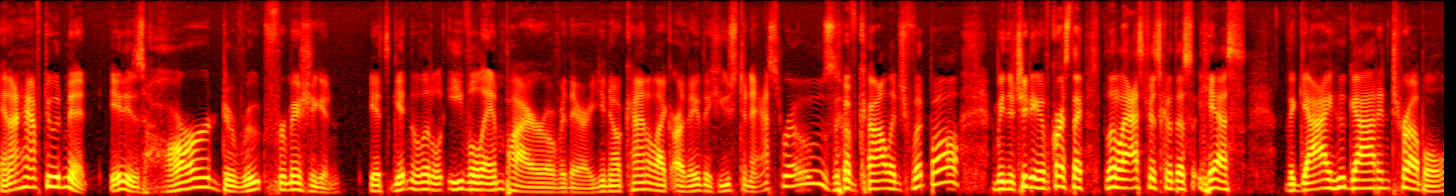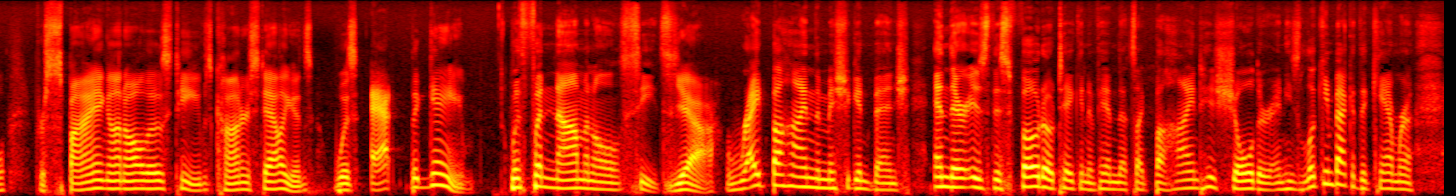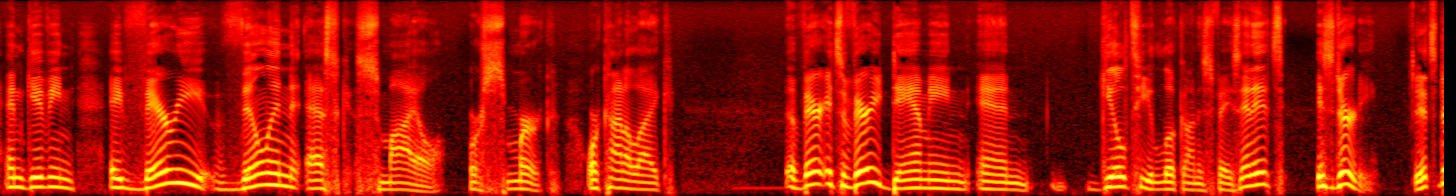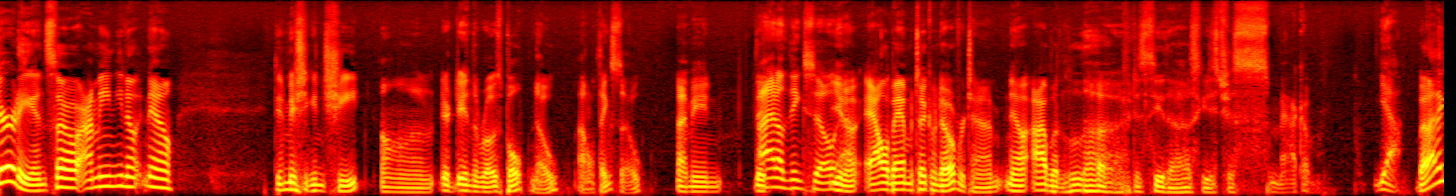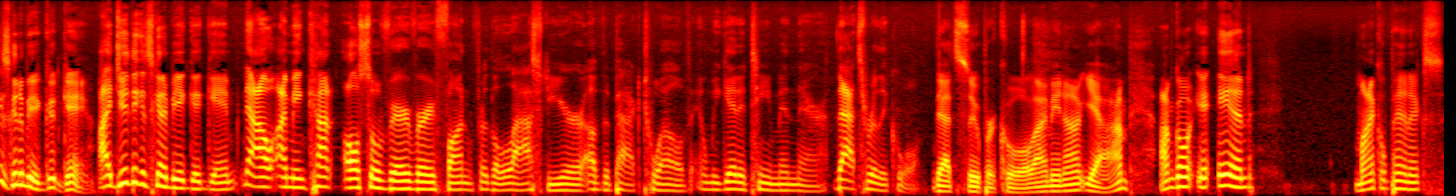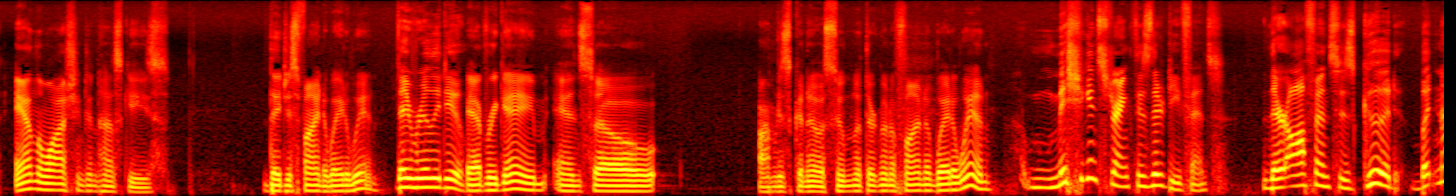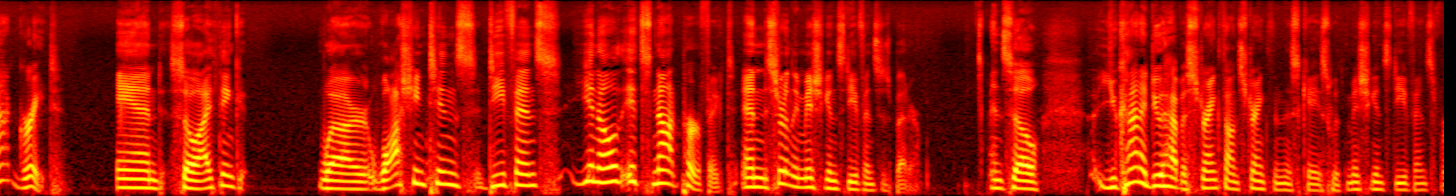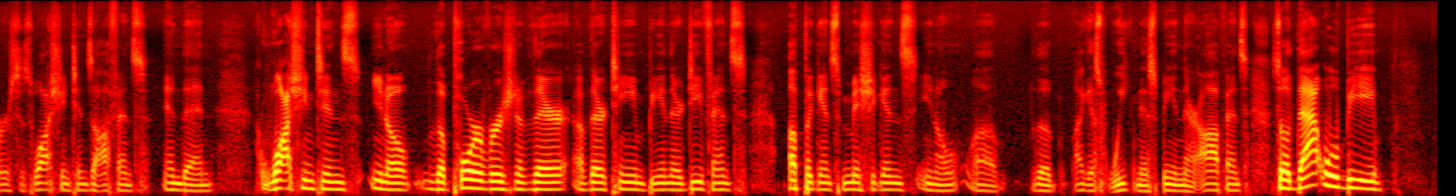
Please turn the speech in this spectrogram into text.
And I have to admit, it is hard to root for Michigan. It's getting a little evil empire over there. You know, kind of like, are they the Houston Astros of college football? I mean, they're cheating. Of course, the little asterisk of this, yes, the guy who got in trouble for spying on all those teams, Connor Stalions, was at the game. With phenomenal seats. Yeah. right behind the Michigan bench, and there is this photo taken of him that's like behind his shoulder, and he's looking back at the camera and giving a very villain esque smile or smirk, or kind of like a very. It's a very damning and guilty look on his face, and it's it's dirty. It's dirty. And so, I mean, you know, now, did Michigan cheat on in the Rose Bowl? No, I don't think so. I mean, they- I don't think so. you know, Alabama took them to overtime. Now, I would love to see the Huskies just smack them. Yeah. But I think it's going to be a good game. I do think it's going to be a good game. Now, I mean, kind also very, very fun for the last year of the Pac-12, and we get a team in there. That's really cool. That's super cool. I mean, I, yeah, I'm I'm going and Michael Penix and the Washington Huskies. They just find a way to win They really do. every game, and so I'm just going to assume that they're going to find a way to win. Michigan's strength is their defense. Their offense is good, but not great. And so I think where Washington's defense, you know, it's not perfect. And certainly Michigan's defense is better. And so you kind of do have a strength on strength in this case with Michigan's defense versus Washington's offense and then Washington's, you know, the poorer version of their of their team being their defense up against Michigan's, you know, uh, the I guess weakness being their offense. So that will be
